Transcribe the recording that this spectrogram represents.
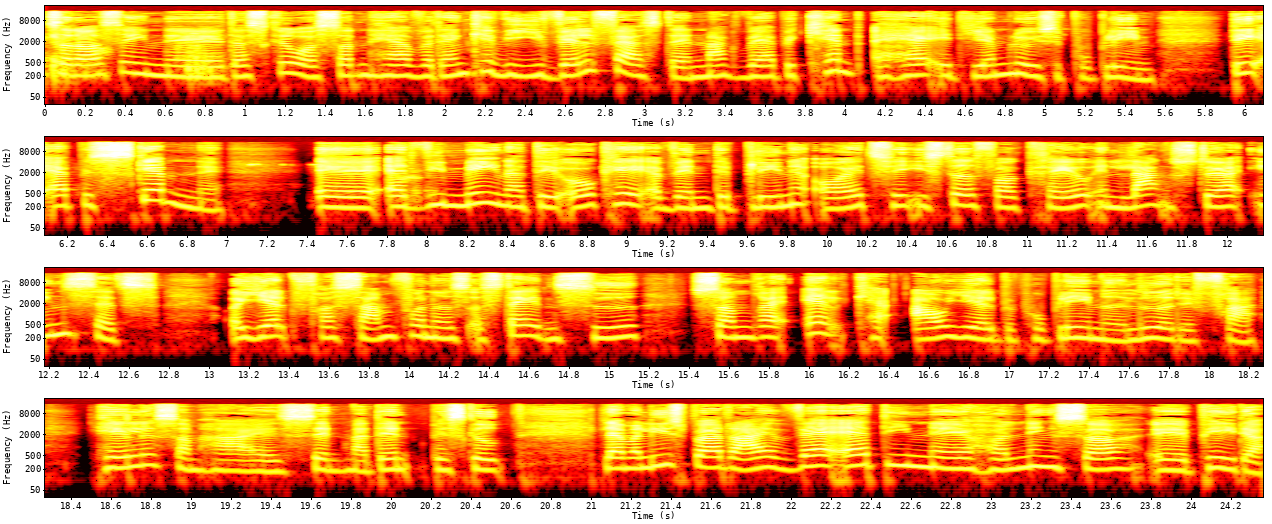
Så er der også en, øh, der skriver sådan her, hvordan kan vi i velfærdsdanmark være bekendt at have et hjemløse problem? Det er beskæmmende, øh, at vi mener, det er okay at vende det blinde øje til, i stedet for at kræve en langt større indsats og hjælp fra samfundets og statens side, som reelt kan afhjælpe problemet, lyder det fra Helle, som har øh, sendt mig den besked. Lad mig lige spørge dig, hvad er din holdning så, Peter?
